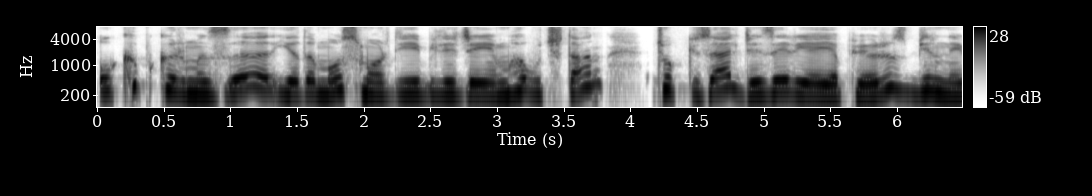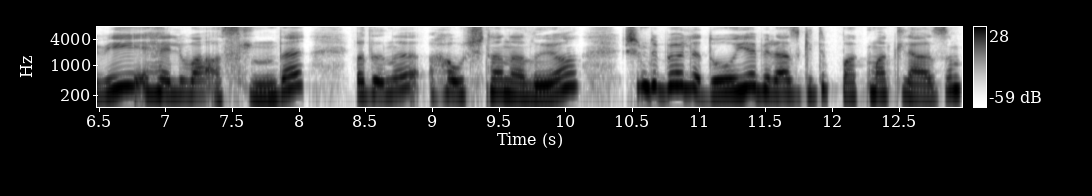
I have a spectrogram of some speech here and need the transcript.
o kıpkırmızı ya da mosmor diyebileceğim havuçtan çok güzel cezeriye yapıyoruz. Bir nevi helva aslında. Adını havuçtan alıyor. Şimdi böyle doğuya biraz gidip bakmak lazım.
